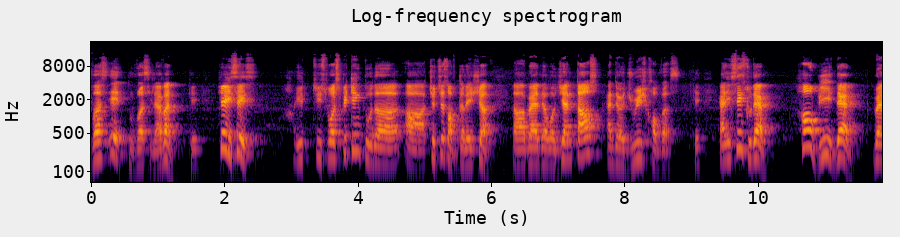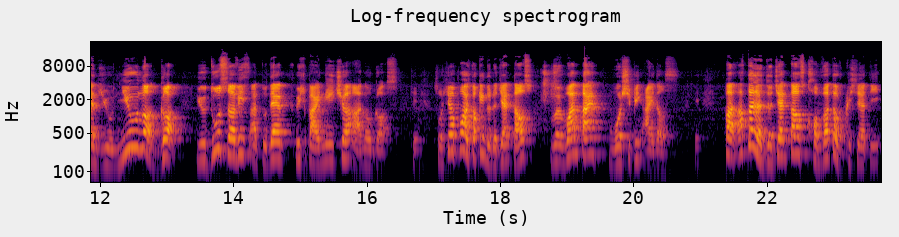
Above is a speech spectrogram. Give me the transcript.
verse 8 to verse 11. Okay? Here he says, he, he was speaking to the uh, churches of Galatia, uh, where there were Gentiles and there were Jewish converts. Okay? And he says to them, How be it then, when you knew not God, you do service unto them which by nature are no gods. Okay? So here Paul is talking to the Gentiles who were one time worshipping idols. Okay? But after the, the Gentiles converted to Christianity,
